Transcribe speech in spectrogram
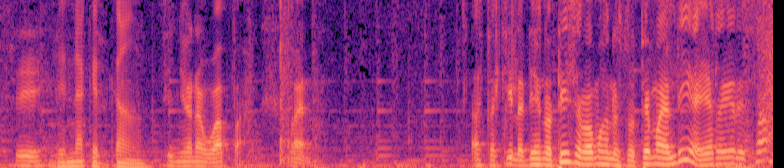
sí. De Naked Gun. Señora guapa. Bueno, hasta aquí las 10 noticias. Vamos a nuestro tema del día. Ya regresamos.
